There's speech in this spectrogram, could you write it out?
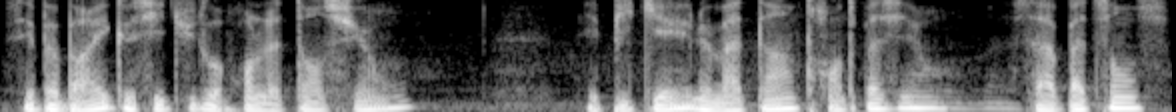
c'est pas pareil que si tu dois prendre la tension et piquer le matin 30 patients. Ça n'a pas de sens.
